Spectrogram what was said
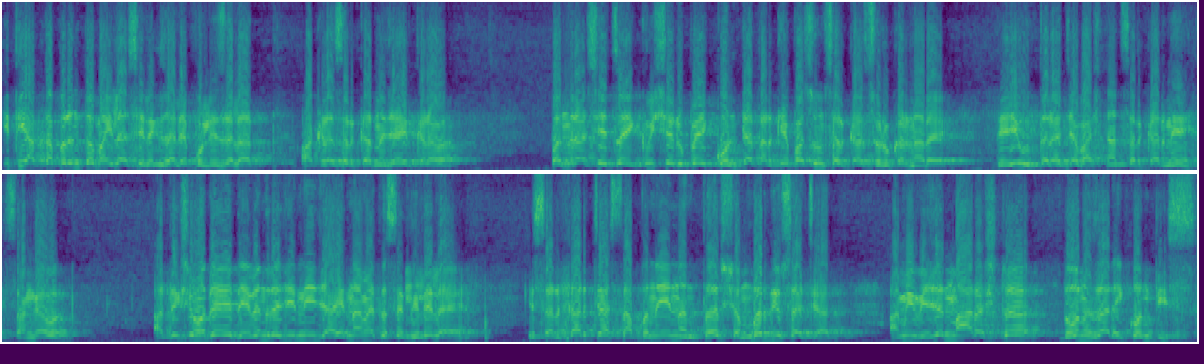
किती आतापर्यंत महिला सिलेक्ट झाल्या पोलीस दलात? आकडा सरकारनं जाहीर करावा. पंधराशेचं एकवीसशे रुपये कोणत्या तारखेपासून सरकार सुरू करणार आहे? तेही उत्तराच्या भाषणात सरकारने सांगावं. अध्यक्ष महोदय देवेंद्रजींनी जाहीरनाम्यात असं लिहिलेलं आहे की सरकारच्या स्थापनेनंतर शंभर दिवसाच्या आम्ही विजन महाराष्ट्र दोन हजार एकोणतीस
